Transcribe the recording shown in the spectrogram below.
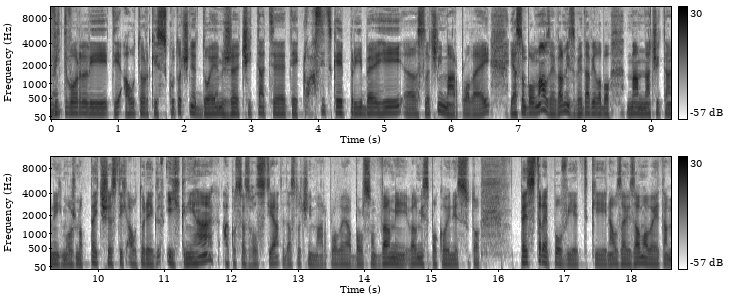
vytvorili tie autorky skutočne dojem, že čítate tie klasické príbehy e, slečny Marplovej. Ja som bol naozaj veľmi zvedavý, lebo mám načítaných možno 5-6 tých autoriek v ich knihách, ako sa zhostia, teda slečny Marplovej a bol som veľmi, veľmi spokojný. Sú to pestré poviedky, naozaj zaujímavé, je tam,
